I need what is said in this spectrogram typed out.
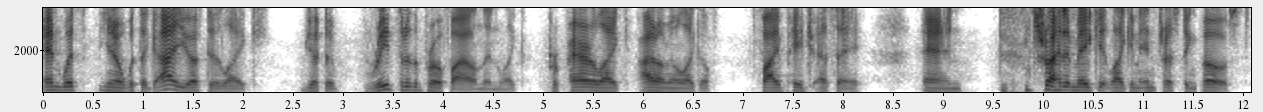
and with you know with a guy you have to like you have to read through the profile and then like prepare like I don't know like a 5 page essay and try to make it like an interesting post.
